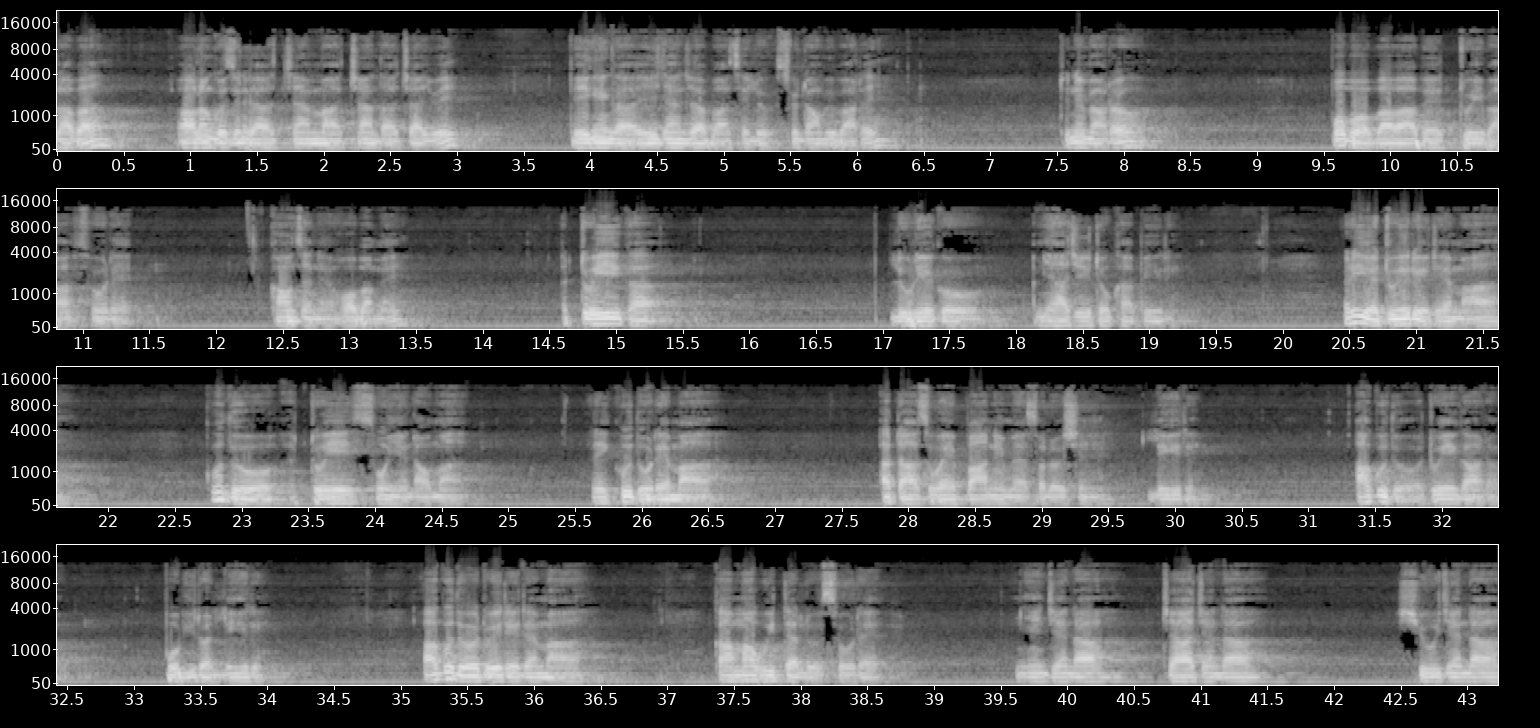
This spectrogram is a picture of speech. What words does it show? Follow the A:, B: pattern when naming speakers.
A: ္ဂလာပါအားလုံးကိုစနေပါကျမ်းမာချမ်းသာကြ၍ဘေးကင်းကအေးချမ်းကြပါစေလို့ဆုတောင်းပေးပါတယ်ဒီနေ့မှာတော့ပေါ်ပေါ်ပါပါပဲတွေးပါဆိုတဲ့ခေါင်းစဉ်နဲ့ဟောပါမယ်အတွေးကလူတွေကိုအများကြီးဒုက္ခပေးတယ်အဲ့ဒီအတွေးတွေထဲမှာကုသိုလ်အတွေးဆိုရင်တော့မှအဲ့ဒီကုသိုလ်ထဲမှာအတ္တဇွဲပါနေမယ်ဆိုလို့ရှိရင် လေးတယ်အကုသိုလ်အတွေးကတော့ပို့ပြီးတော့လေးတယ်အကုသိုလ်အတွေးတွေထဲမှာကာမဝိတက်လို့ဆိုတဲ့မြင်ကျင်တာကြားကျင်တာရှူကျင်တာ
